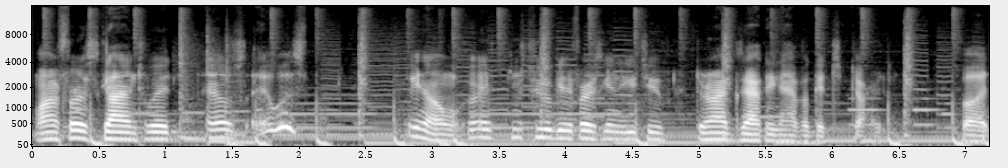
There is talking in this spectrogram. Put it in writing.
when I first got into it, it was, it was you know, if people get first into YouTube, they're not exactly gonna have a good start. But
